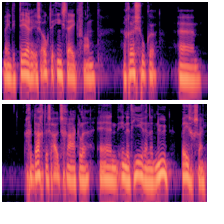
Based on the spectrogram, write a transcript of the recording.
Mediteren is ook de insteek van rust zoeken, uh, gedachten uitschakelen en in het hier en het nu bezig zijn.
